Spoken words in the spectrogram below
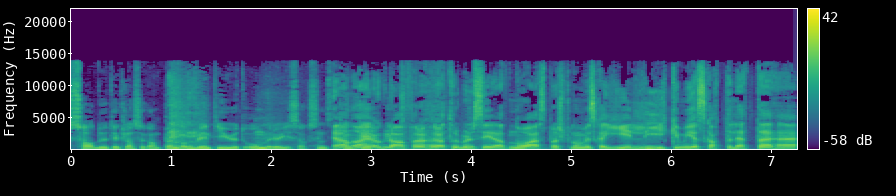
sa du til Klassekampen da du ble intervjuet om Røe Isaksens tanker? Ja, nå er jeg jo glad for å høre at Torbjørn sier at nå er spørsmålet om vi skal gi like mye skattelette eh,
